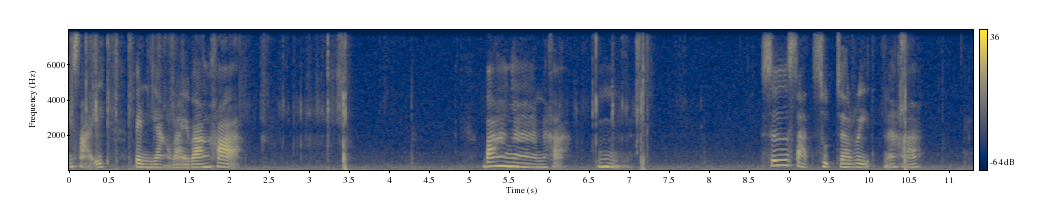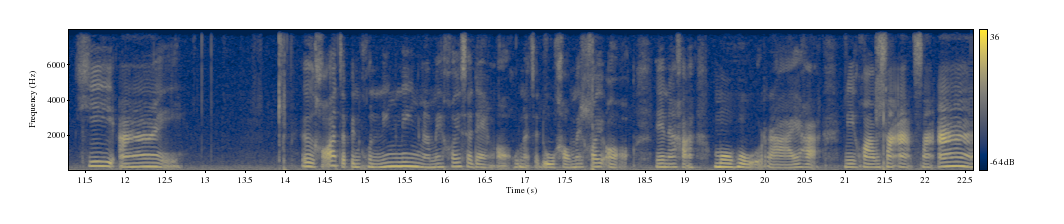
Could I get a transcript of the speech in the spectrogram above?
นิสัยเป็นอย่างไรบ้างค่ะ บ้างานนะคะซื่อสัตย์สุจริตนะคะ ขี้อาย เออเขาอาจจะเป็นคนนิ่งๆนะไม่ค่อยแสดงออกคุณอาจจะดูเขาไม่ค่อยออกเนี่ยนะคะ โมโหร้ายค่ะ มีความสะอาดสะอ้าน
